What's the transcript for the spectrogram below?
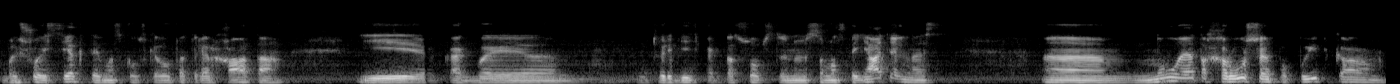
большой секты московского патриархата и как бы э, утвердить как-то собственную самостоятельность, э, ну, это хорошая попытка.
